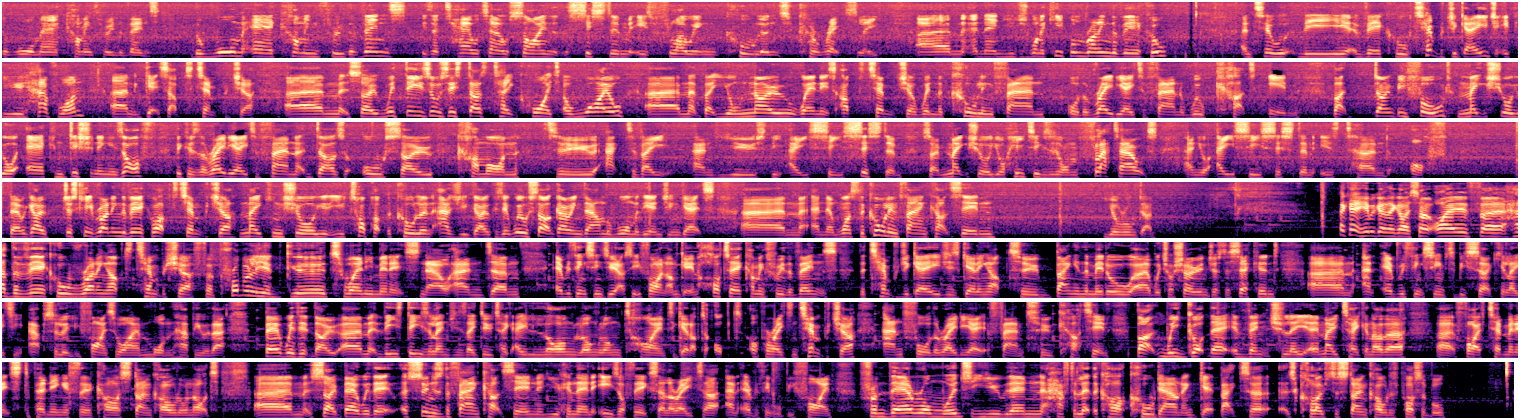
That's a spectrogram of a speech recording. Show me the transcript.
the warm air coming through the vents. The warm air coming through the vents is a telltale sign that the system is flowing coolant correctly um, and then you just want to keep on running the vehicle until the vehicle temperature gauge, if you have one, um, gets up to temperature. Um, so with diesels this does take quite a while um, but you'll know when it's up to temperature when the cooling fan or the radiator fan will cut in. But don't be fooled, make sure your air conditioning is off because the radiator fan does also come on to activate and use the AC system. So make sure your heating is on flat out and your AC system is turned off. There we go, just keep running the vehicle up to temperature, making sure you, you top up the coolant as you go because it will start going down the warmer the engine gets um, and then once the cooling fan cuts in, you're all done. Okay, here we go then guys. So I've uh, had the vehicle running up to temperature for probably a good 20 minutes now and um, everything seems to be absolutely fine. I'm getting hot air coming through the vents, the temperature gauge is getting up to bang in the middle, uh, which I'll show you in just a second, um, and everything seems to be circulating absolutely fine, so I am more than happy with that. Bear with it though, um, these diesel engines, they do take a long, long, long time to get up to op operating temperature and for the radiator fan to cut in. But we got there eventually. It may take another uh, five, ten minutes depending if the car's stone cold or not. Um, so bear with it. As soon as the fan cuts in, you can then ease off the accelerator and everything will be fine. From there onwards, you then have to let the car cool down and get back to as close to stone cold as possible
